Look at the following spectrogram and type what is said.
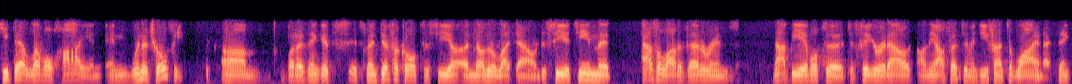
keep that level high and, and win a trophy. Um, but I think it's it's been difficult to see a, another letdown to see a team that has a lot of veterans not be able to to figure it out on the offensive and defensive line. I think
